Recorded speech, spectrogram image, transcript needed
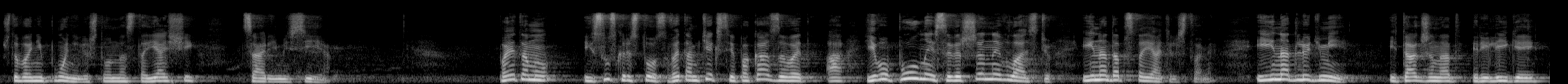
чтобы они поняли, что Он настоящий Царь и Мессия. Поэтому Иисус Христос в этом тексте показывает о Его полной совершенной властью и над обстоятельствами, и над людьми, и также над религией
